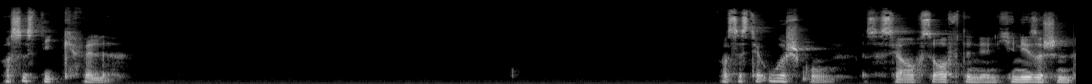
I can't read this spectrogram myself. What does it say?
Was ist die Quelle? Was ist der Ursprung? Das ist ja auch so oft in den chinesischen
